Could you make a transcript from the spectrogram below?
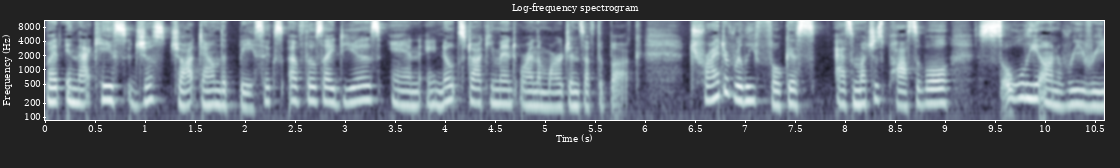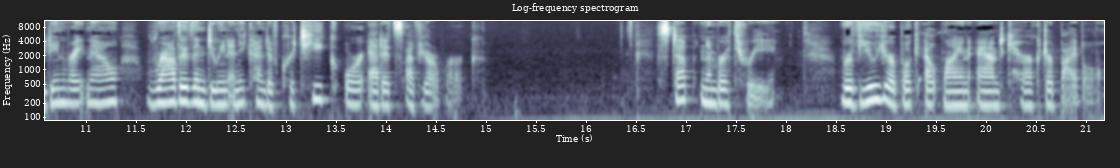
but in that case, just jot down the basics of those ideas in a notes document or in the margins of the book. Try to really focus as much as possible solely on rereading right now rather than doing any kind of critique or edits of your work. Step number three Review your book outline and character Bible.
